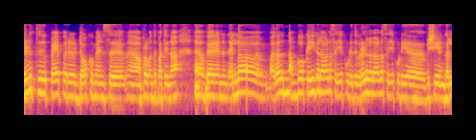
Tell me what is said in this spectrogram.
எழுத்து பேப்பரு டாக்குமெண்ட்ஸு அப்புறம் வந்து பார்த்திங்கன்னா வேற என்ன எல்லா அதாவது நம்ம கைகளால் செய்யக்கூடியது விரல்களால் செய்யக்கூடிய விஷயங்கள்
